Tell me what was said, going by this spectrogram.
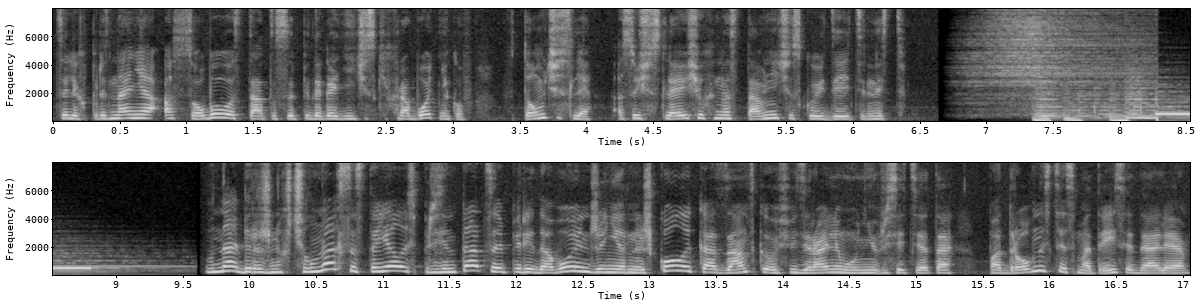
в целях признания особого статуса педагогических работников, в том числе осуществляющих наставническую деятельность. В набережных Челнах состоялась презентация передовой инженерной школы Казанского федерального университета. Подробности смотрите далее.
